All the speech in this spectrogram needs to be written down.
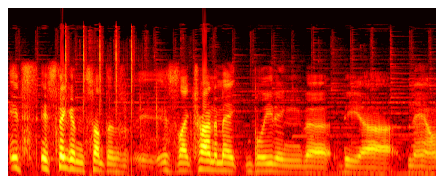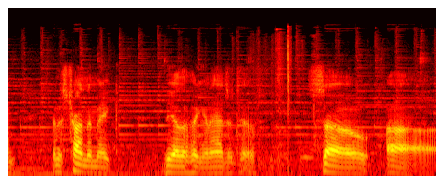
It's it's thinking something. It's like trying to make bleeding the the uh, noun, and it's trying to make the other thing an adjective. So uh,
